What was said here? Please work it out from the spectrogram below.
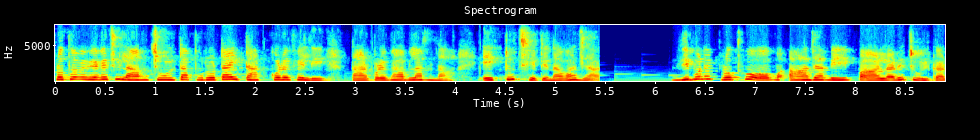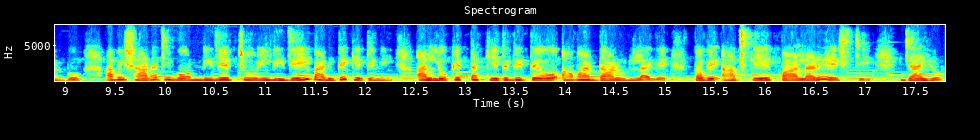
প্রথমে ভেবেছিলাম চুলটা পুরোটাই টাক করে ফেলি তারপরে ভাবলাম না একটু ছেটে নেওয়া যাক। জীবনে প্রথম আজ আমি পার্লারে চুল কাটবো। আমি সারা জীবন নিজের চুল নিজেই বাড়িতে কেটে নিই। আর লোকেরটা কেটে দিতেও আমার দারুণ লাগে। তবে আজকে পার্লারে এসছি। যাই হোক,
